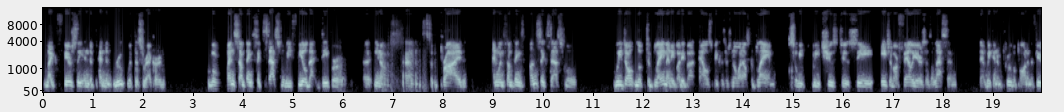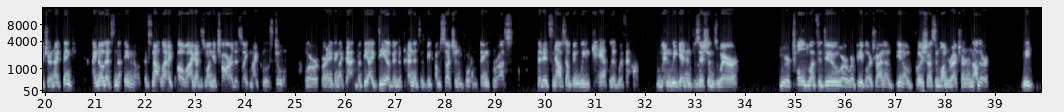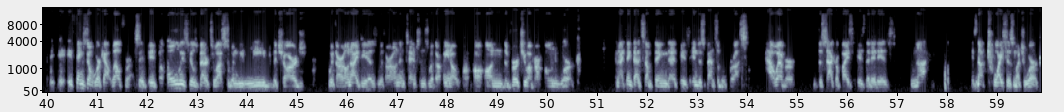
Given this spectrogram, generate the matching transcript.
like fiercely independent route with this record, when something's successful, we feel that deeper, uh, you know, sense of pride. And when something's unsuccessful, we don't look to blame anybody but else because there's no one else to blame. So we, we choose to see each of our failures as a lesson that we can improve upon in the future. And I think, I know that's not, you know, it's not like, oh, well, I got this one guitar that's like my coolest tool or, or anything like that. But the idea of independence has become such an important thing for us that it's now something we can't live without when we get in positions where we're told what to do or where people are trying to, you know, push us in one direction or another. We if things don't work out well for us. It, it always feels better to us when we lead the charge with our own ideas, with our own intentions, with our, you know, on the virtue of our own work. And I think that's something that is indispensable for us. However, the sacrifice is that it is not, it's not twice as much work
